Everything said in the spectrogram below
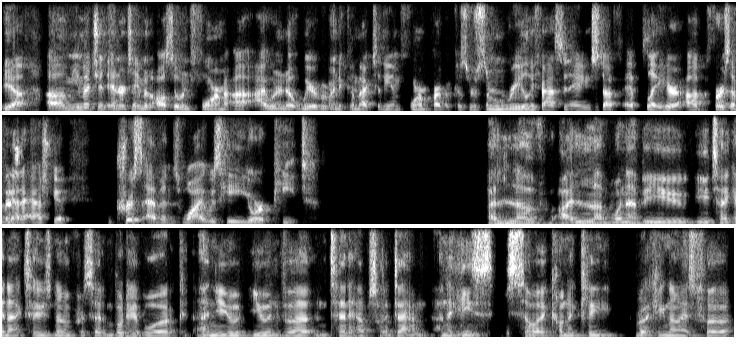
Yeah. Um, you mentioned entertainment, also inform. Uh, I want to know, we're going to come back to the inform part because there's some really fascinating stuff at play here. Uh, first, I've got to ask you, Chris Evans, why was he your Pete? I love, I love whenever you you take an actor who's known for a certain body of work and you you invert and turn it upside down. And he's so iconically recognized for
